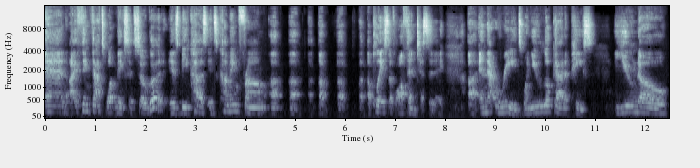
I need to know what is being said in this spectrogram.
And I think that's what makes it so good is because it's coming from a, a, a, a, a place of authenticity. Uh, and that reads when you look at a piece, you know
